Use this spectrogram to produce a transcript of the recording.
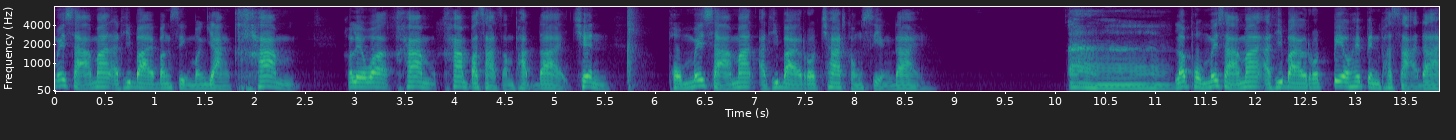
ไม่สามารถอธิบายบางสิ่งบางอย่างข้ามเขาเรียกว่าข้ามข้ามประสาทสัมผัสได้ เช่น ผมไม่สามารถอธิบายรสชาติของเสียงได้อ่า แล้วผมไม่สามารถอธิบายรสเปรี้ยวให้เป็นภาษาได้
